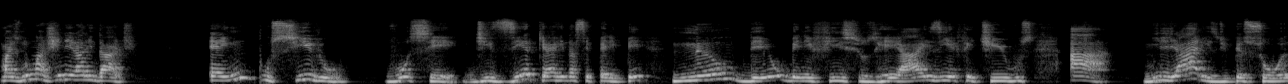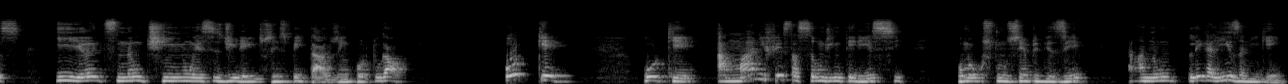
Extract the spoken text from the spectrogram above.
Mas numa generalidade, é impossível você dizer que a R da CPLP não deu benefícios reais e efetivos a milhares de pessoas que antes não tinham esses direitos respeitados em Portugal. Por quê? Porque a manifestação de interesse, como eu costumo sempre dizer, ela não legaliza ninguém.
